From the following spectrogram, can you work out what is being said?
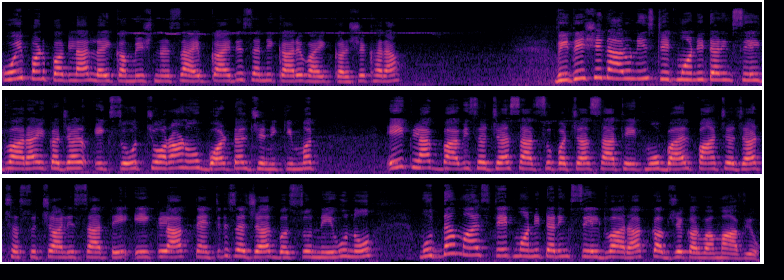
કોઈ પણ પગલાં લઈ કમિશનર સાહેબ કાયદેસરની કાર્યવાહી કરશે ખરા? વિદેશી દારૂની સ્ટેટ મોનિટરિંગ સેલ દ્વારા એક હજાર એકસો ચોરાણું બોટલ જેની કિંમત એક લાખ બાવીસ હજાર સાતસો પચાસ સાથે એક મોબાઈલ, પાંચ હજાર છસો ચાલીસ સાથે એક લાખ તેત્રીસ હજાર બસો નેવુંનો મુદ્દા માલ સ્ટેટ મોનિટરિંગ સેલ દ્વારા કબજે કરવામાં આવ્યો.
